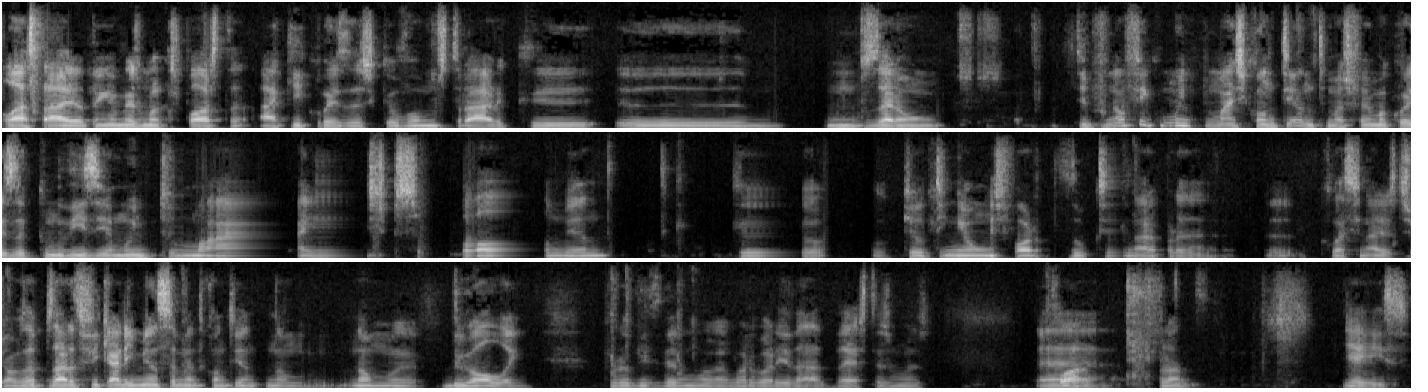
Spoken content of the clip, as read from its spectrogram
lá está, eu tenho a mesma resposta. Há aqui coisas que eu vou mostrar que uh, me puseram. Tipo, não fico muito mais contente, mas foi uma coisa que me dizia muito mais pessoalmente que, eu- que eu tinha um mais forte do que colecionar para eh, colecionar estes jogos, apesar de ficar imensamente contente, não, não me degolem por dizer uma barbaridade destas, mas eh, Claro. pronto. E é isso.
